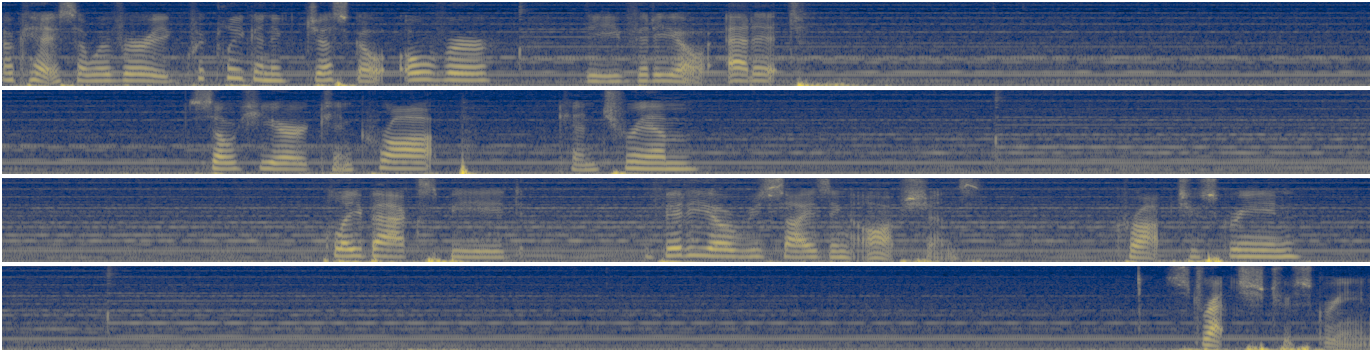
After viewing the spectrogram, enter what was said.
Okay, so we're very quickly going to just go over the video edit. So here can crop, can trim, playback speed, video resizing options, crop to screen, stretch to screen.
